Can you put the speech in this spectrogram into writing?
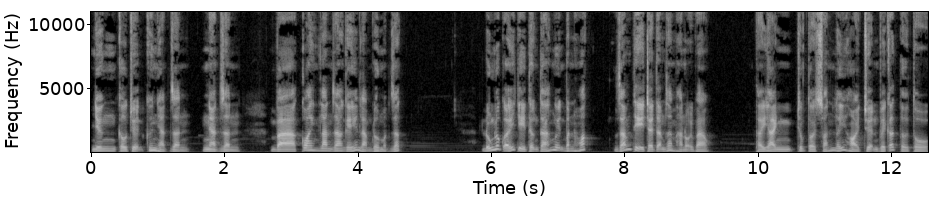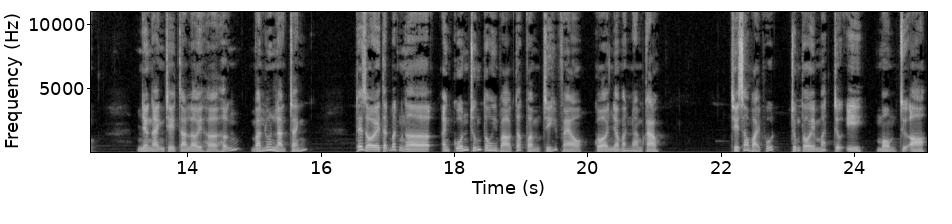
Nhưng câu chuyện cứ nhạt dần, nhạt dần, và có anh lan ra ghế làm đôn một giấc. Đúng lúc ấy thì Thượng tá Nguyễn Văn Hoắc, giám thị trại tạm giam Hà Nội vào. Thấy anh, chúng tôi xoắn lấy hỏi chuyện về các tử tù. Nhưng anh chỉ trả lời hờ hững và luôn lảng tránh. Thế rồi thật bất ngờ, anh cuốn chúng tôi vào tác phẩm Trí Phèo của nhà văn Nam Cao. Chỉ sau vài phút, chúng tôi mắt chữ Y, mồm chữ O,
